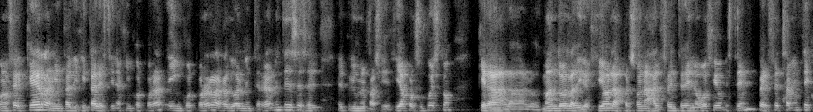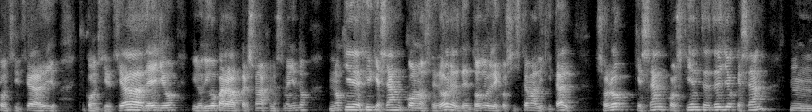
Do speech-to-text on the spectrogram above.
conocer qué herramientas digitales tienes que incorporar e incorporarlas gradualmente. Realmente ese es el, primer paso. Y decía, por supuesto, que los mandos, la dirección, las personas al frente del negocio estén perfectamente concienciadas de ello. Concienciadas de ello, y lo digo para las personas que nos estén oyendo, no quiere decir que sean conocedores de todo el ecosistema digital, solo que sean conscientes de ello, que sean mm,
